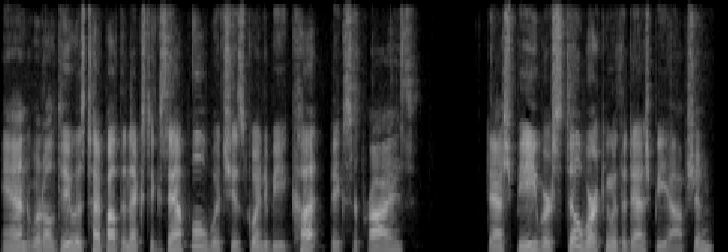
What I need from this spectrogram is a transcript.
And what I'll do is type out the next example, which is going to be cut, big surprise. Dash B, we're still working with the dash B option.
